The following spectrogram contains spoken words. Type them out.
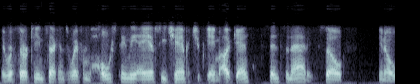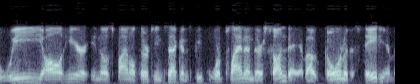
they were 13 seconds away from hosting the AFC Championship game against Cincinnati. So, you know, we all here in those final 13 seconds, people were planning their Sunday about going to the stadium,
